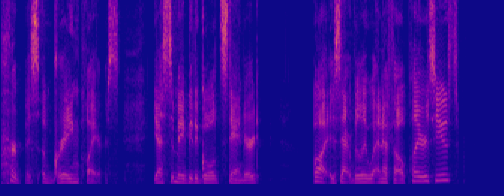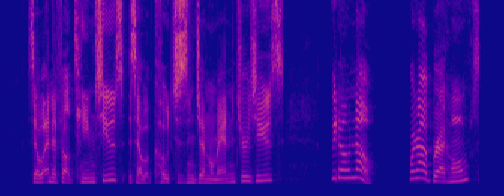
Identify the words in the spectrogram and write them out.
purpose of grading players. Yes, it may be the gold standard, but is that really what NFL players use? Is that what NFL teams use? Is that what coaches and general managers use? We don't know. We're not Brad Holmes.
